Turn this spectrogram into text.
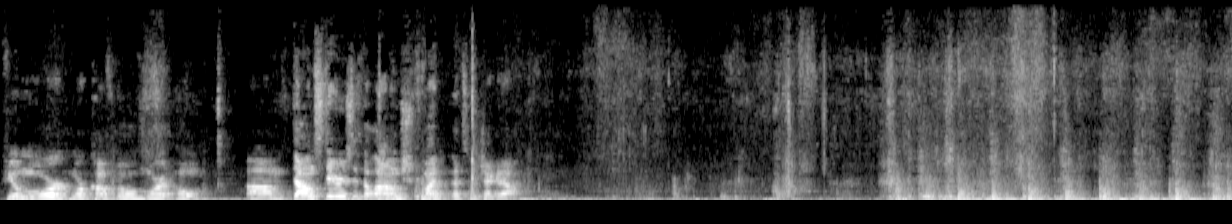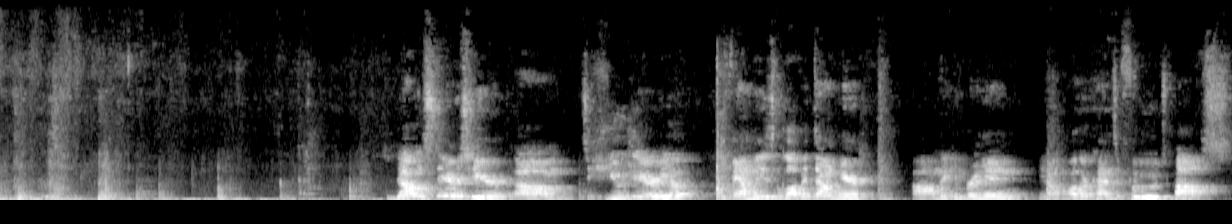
feel more more comfortable, more at home. Um, downstairs is the lounge. Come on, let's go check it out. So downstairs here, um, it's a huge area. Families love it down here. Um, they can bring in, you know, other kinds of foods, pops.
